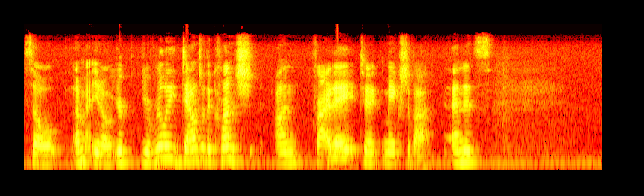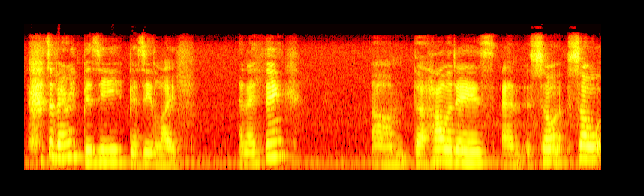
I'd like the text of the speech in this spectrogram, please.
So um, you know you're you're really down to the crunch on Friday to make Shabbat, and it's it's a very busy, busy life, and I think um, the holidays and so so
